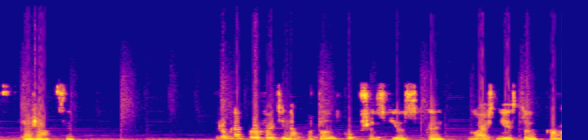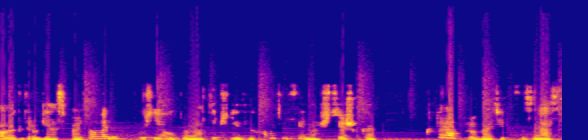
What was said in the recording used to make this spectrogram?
strażacy. Droga prowadzi na początku przez wioskę. Właśnie jest to kawałek drogi asfaltowej, później automatycznie wychodzi się na ścieżkę, która prowadzi przez las.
